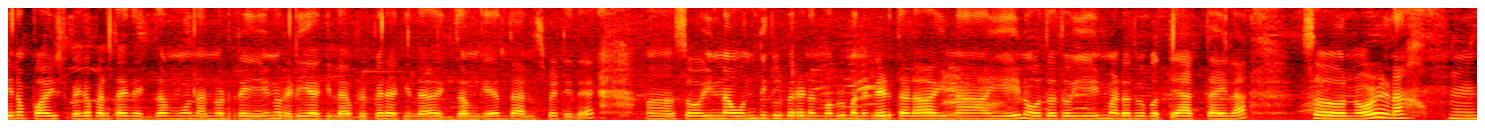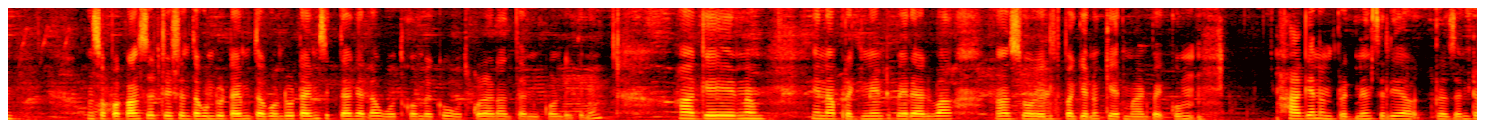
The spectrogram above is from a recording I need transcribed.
ಏನಪ್ಪ, ಇಷ್ಟು ಬೇಗ ಬರ್ತಾ ಇದೆ ಎಕ್ಸಾಮು ನಾನು ನೋಡಿದ್ರೆ ಏನೂ ರೆಡಿ ಆಗಿಲ್ಲ ಪ್ರಿಪೇರ್ ಆಗಿಲ್ಲ ಎಕ್ಸಾಮ್ಗೆ ಅಂತ ಅನಿಸ್ಬಿಟ್ಟಿದೆ. ಸೊ ಇನ್ನು ಒಂದು ತಿಂಗಳು ಬೇರೆ ನನ್ನ ಮಗಳು ಮನೇಲಿ ಇರ್ತಾಳ, ಇನ್ನು ಏನು ಓದೋದು, ಏನು ಮಾಡೋದು ಗೊತ್ತೇ ಆಗ್ತಾ ಇಲ್ಲ. ಸೊ ನೋಡೋಣ. ಒಂದು ಸ್ವಲ್ಪ ಕಾನ್ಸಂಟ್ರೇಷನ್ ತೊಗೊಂಡು ಟೈಮ್ ತೊಗೊಂಡು ಟೈಮ್ ಸಿಕ್ಕಿದಾಗೆಲ್ಲ ಓದ್ಕೊಬೇಕು, ಓದ್ಕೊಳ್ಳೋಣ ಅಂತ ಅಂದ್ಕೊಂಡಿದ್ದೀನಿ ಹಾಗೆ ಏನು ಪ್ರೆಗ್ನೆಂಟ್ ಬೇರೆ ಅಲ್ವಾ? ಸೊ ಹೆಲ್ತ್ ಬಗ್ಗೆನೂ ಕೇರ್ ಮಾಡಬೇಕು. ಹಾಗೆ ನಾನು ಪ್ರೆಗ್ನೆನ್ಸಿಲಿ ಪ್ರೆಸೆಂಟ್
